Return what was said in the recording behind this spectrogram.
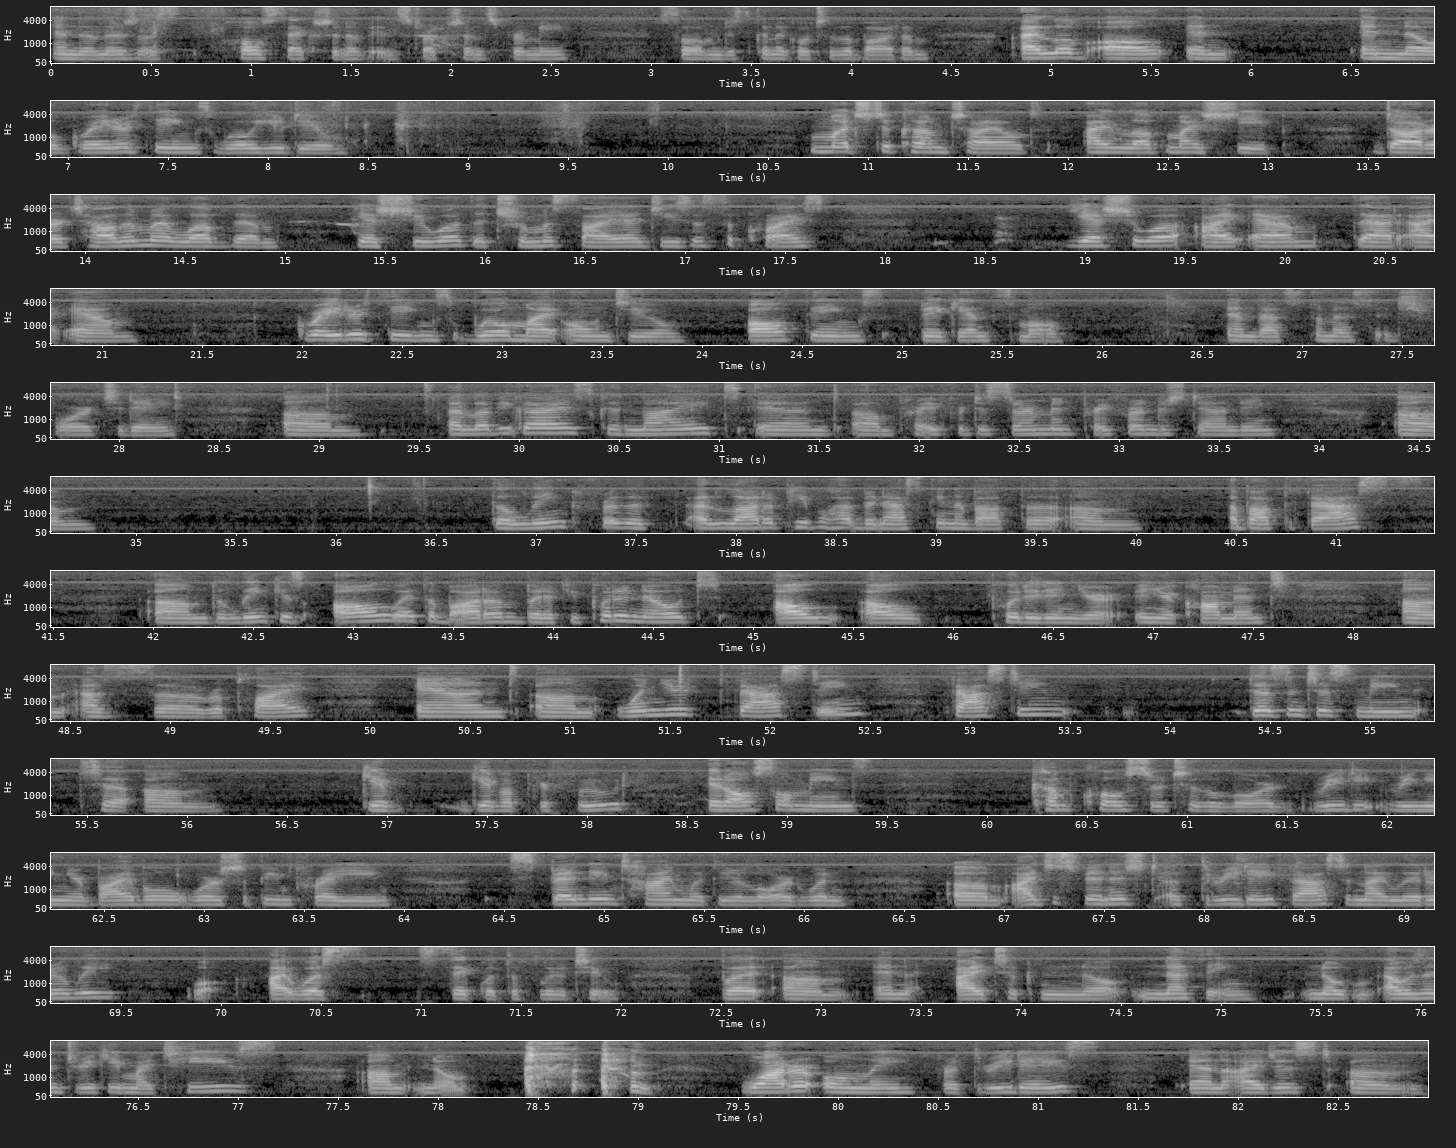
And then there's a whole section of instructions for me. So I'm just going to go to the bottom. I love all and and know greater things will you do. Much to come, child. I love my sheep. Daughter, tell them I love them. Yeshua, the true Messiah, Jesus the Christ, Yeshua, I am that I am. Greater things will my own do, all things big and small. And that's the message for today. Um, I love you guys. Good night. And um, pray for discernment, pray for understanding. Um, the link for the a lot of people have been asking about the um, about the fasts. Um, the link is all the way at the bottom, but if you put a note, I'll I'll put it in your in your comment um, as a reply. And um, when you're fasting, fasting doesn't just mean to um, give give up your food. It also means come closer to the Lord, reading reading your Bible, worshiping, praying, spending time with your Lord. When um, I just finished a three day fast, and I literally, well, I was sick with the flu too, but um, and I took no nothing. No, I wasn't drinking my teas. Um, no, water only for three days, and I just um,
